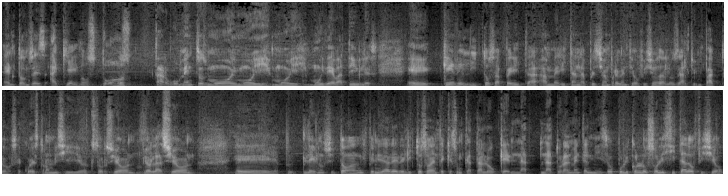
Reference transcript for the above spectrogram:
Entonces, aquí hay dos, dos argumentos muy, muy, muy, muy debatibles. Eh, ¿Qué delitos amerita, ameritan la prisión preventiva oficiosa? Los de alto impacto, secuestro, homicidio, extorsión, violación, eh, toda una infinidad de delitos, obviamente que es un catálogo que nat- naturalmente el Ministerio Público lo solicita de oficio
